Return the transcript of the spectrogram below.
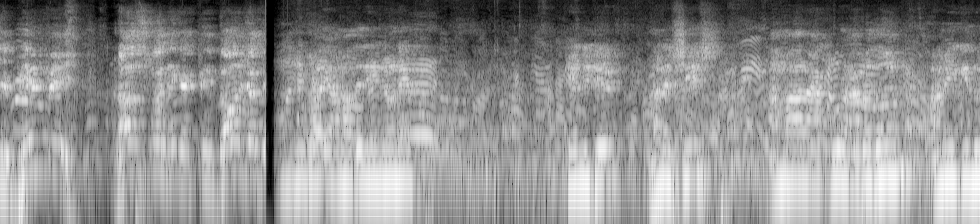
যে বিএনপি রাজনৈতিক একটি দল যাতে ভাই আমাদের ইউনিয়নের ক্যান্ডিডেট ধানের শীষ আমার আকুল আবেদন আমি কিন্তু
